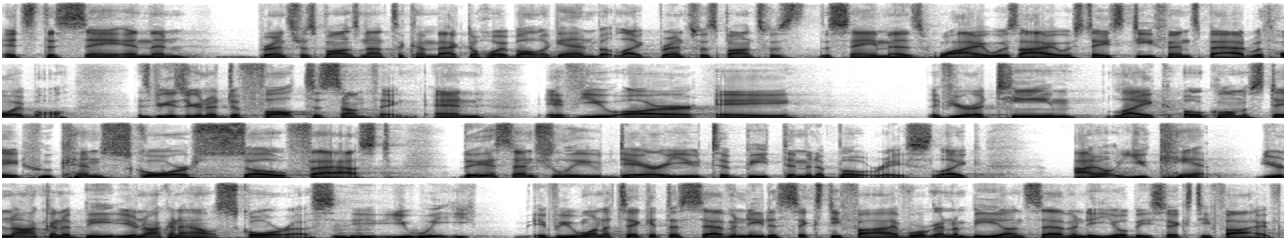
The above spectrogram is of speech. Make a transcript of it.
It's the same. And then Brent's response, not to come back to Hoiberg again, but like Brent's response was the same as why was Iowa State's defense bad with Hoiberg? Is because you're going to default to something. And if you are a if you're a team like Oklahoma State who can score so fast, they essentially dare you to beat them in a boat race. Like I don't, you can't, you're not going to beat, you're not going to outscore us. Mm-hmm. You, you, we, if you want to take it to 70 to 65, we're going to be on 70. You'll be 65.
